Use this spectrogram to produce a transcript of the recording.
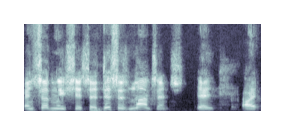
and suddenly she said, "This is nonsense. Uh, I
